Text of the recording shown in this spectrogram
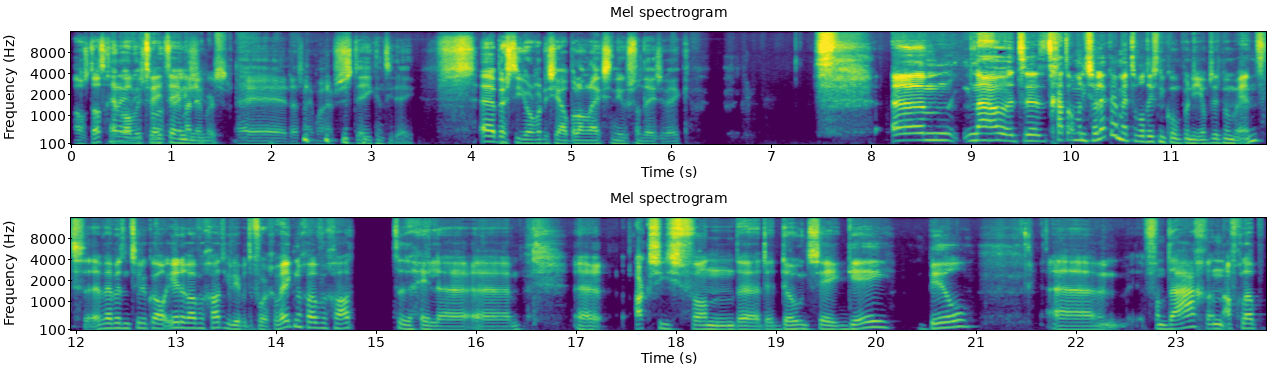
als dat geen is twee themanummers. Eh, dat is eigenlijk maar een uitstekend idee. Uh, beste Jorn, wat is jouw belangrijkste nieuws van deze week? Um, nou, het, het, gaat allemaal niet zo lekker met de Walt Disney Company op dit moment. Uh, we hebben het natuurlijk al eerder over gehad. Jullie hebben het er vorige week nog over gehad. De hele uh, acties van de, de Don't Say Gay Bill. Uh, vandaag, een afgelopen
